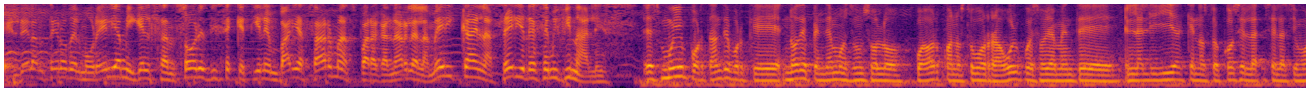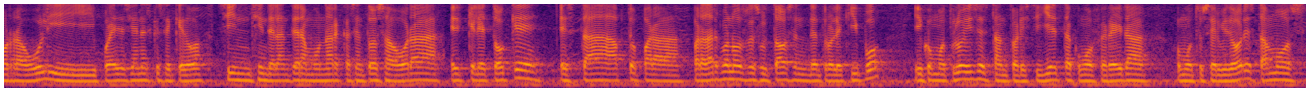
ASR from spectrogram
El delantero del Morelia, Miguel Sansores, dice que tienen varias armas para ganarle al América en la serie de semifinales. Es muy importante porque no dependemos de un solo jugador. Cuando estuvo Raúl, pues obviamente en la liguilla que nos tocó se, la- se lastimó Raúl y por ahí decían es que se quedó sin, sin delantera Monarcas. Entonces ahora el que le toque está apto para, para dar buenos resultados en- dentro del equipo. Y como tú lo dices, tanto Aristilleta como Ferreira como tu servidor estamos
